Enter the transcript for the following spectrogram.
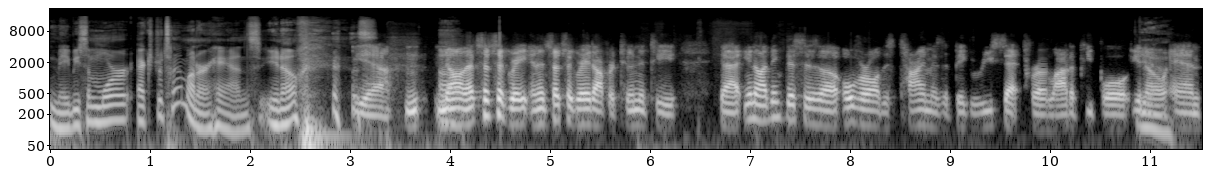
maybe some more extra time on our hands, you know. Yeah. No, Um, that's such a great and it's such a great opportunity that you know I think this is a overall this time is a big reset for a lot of people you know and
